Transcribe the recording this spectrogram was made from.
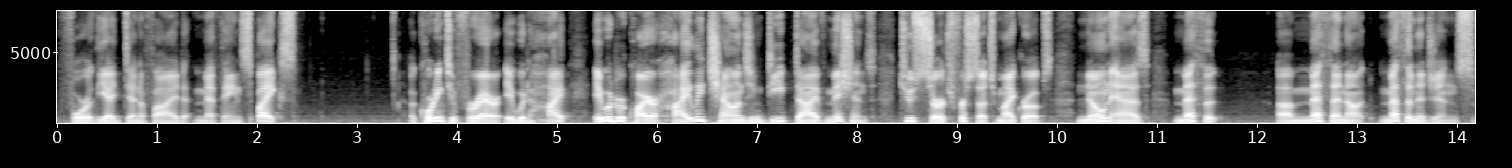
for the identified methane spikes. According to Ferrière, it would, it would require highly challenging deep dive missions to search for such microbes, known as meth- uh, methanogens.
